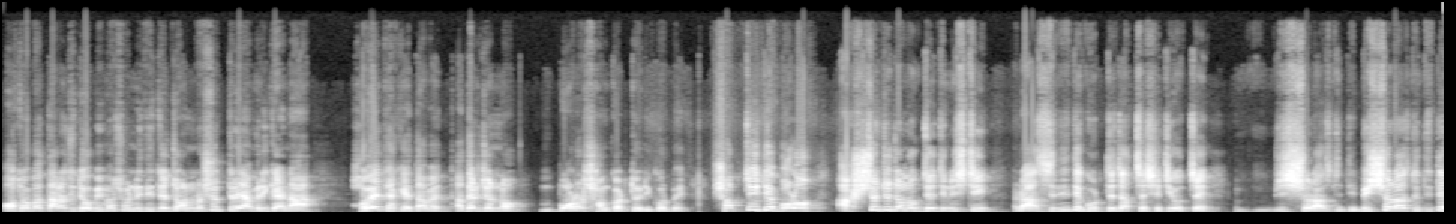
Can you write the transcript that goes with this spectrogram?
অথবা তারা যদি অভিবাসন নীতিতে জন্মসূত্রে আমেরিকায় না হয়ে থাকে, তবে তাদের জন্য বড় সংকট তৈরি করবে। সবচেয়ে বড় আশ্চর্যজনক যে জিনিসটি রাজনীতিতে ঘটতে যাচ্ছে, সেটি হচ্ছে বিশ্ব রাজনীতি। বিশ্ব রাজনীতিতে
